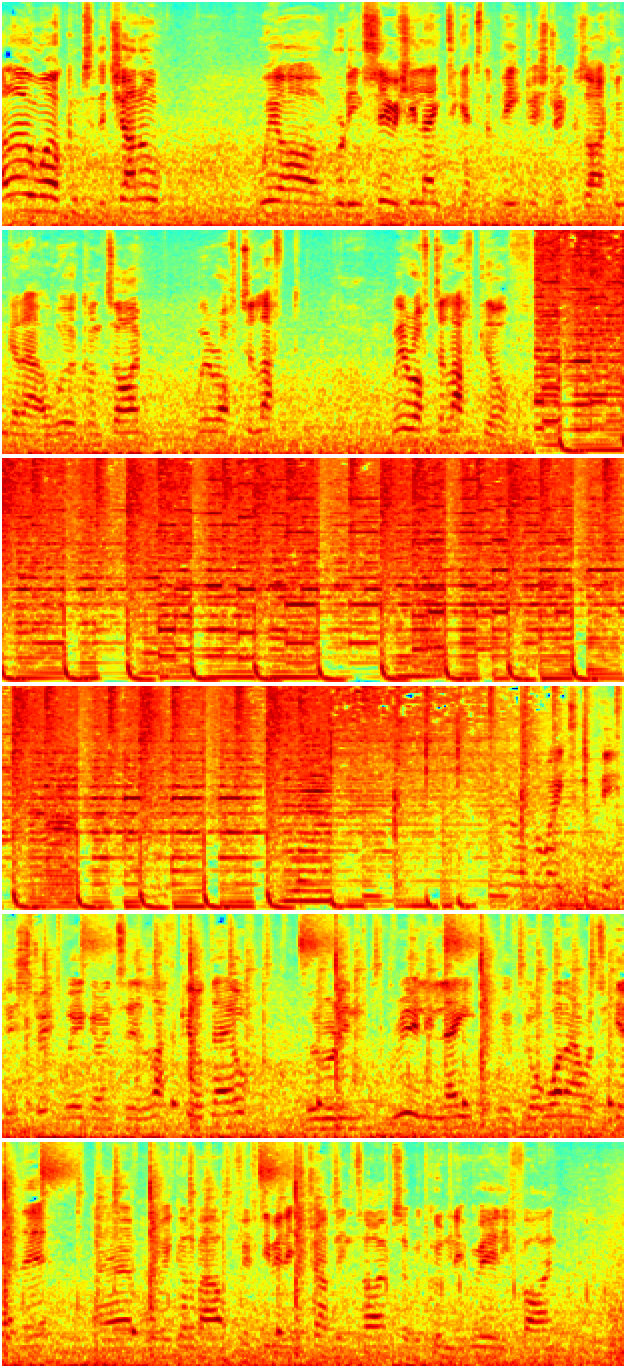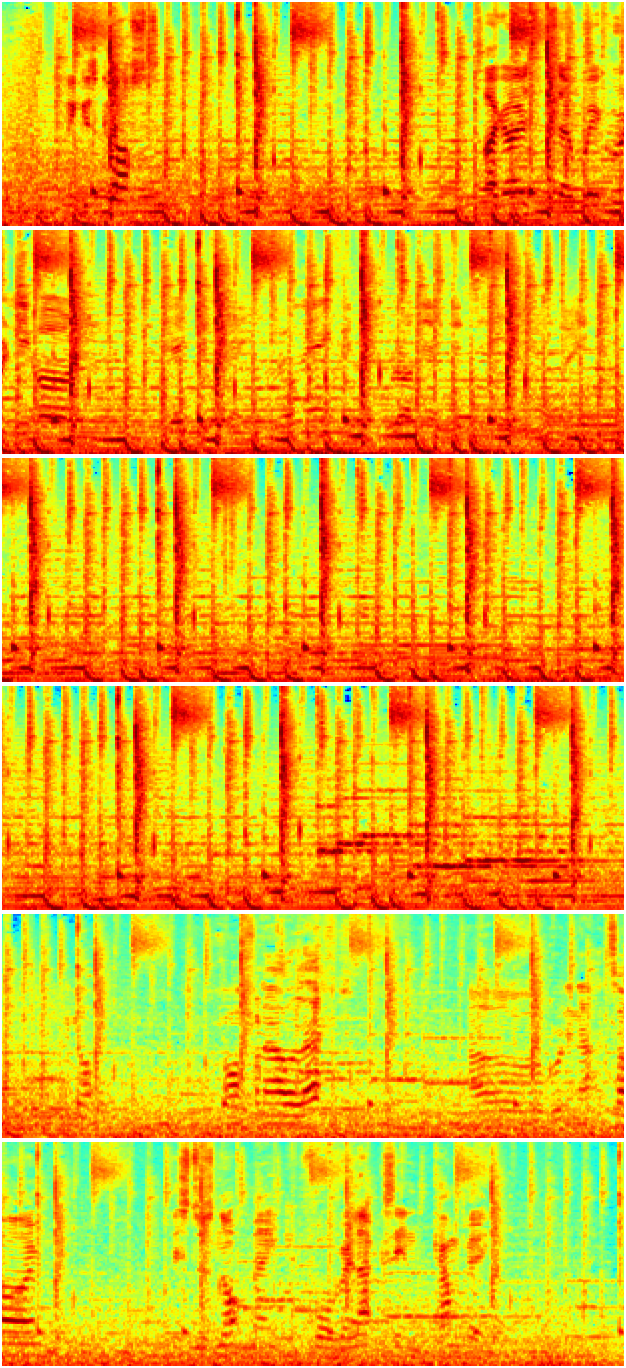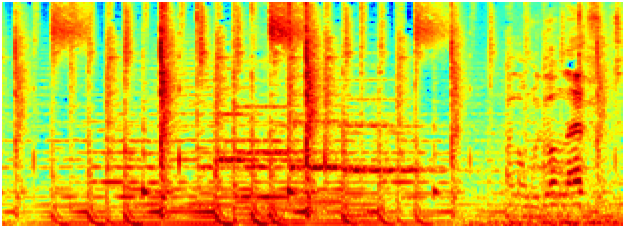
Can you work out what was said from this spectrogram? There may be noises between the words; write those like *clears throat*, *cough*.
Hello and welcome to the channel. We are running seriously late to get to the Peak District because I couldn't get out of work on time. We're off to Laft. We're off to Lathgulf. We're on the way to the Peak District. We're going to Lathkill Dale. We're running really late. We've got one hour to get there, um, and we've got about 50 minutes travelling time, so we're cutting it really fine. Fingers crossed. Hi guys, so we're currently on the A50. We're on the A50.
